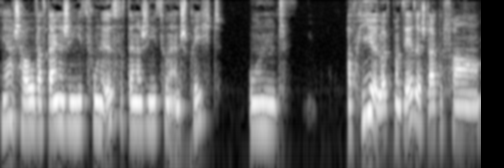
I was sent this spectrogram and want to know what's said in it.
ja, schau, was deine Geniezone ist, was deiner Geniezone entspricht. Und auch hier läuft man sehr, sehr stark Gefahr,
